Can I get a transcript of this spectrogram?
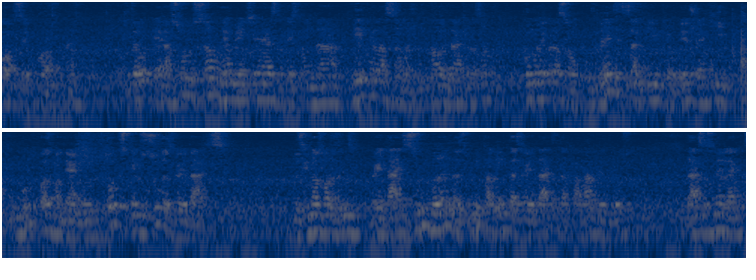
pós-reforma. Né? Então, é, a solução realmente é essa questão da revelação, a gente valorizar a revelação como revelação. O grande desafio que eu vejo é que no mundo pós-moderno, onde todos têm suas verdades, inclusive nós valorizamos verdades humanas muito além das verdades da palavra de Deus, dá essas melecas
